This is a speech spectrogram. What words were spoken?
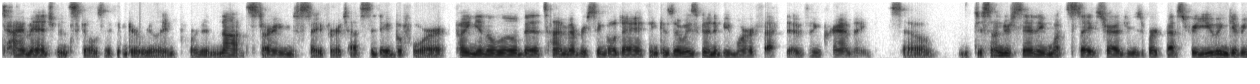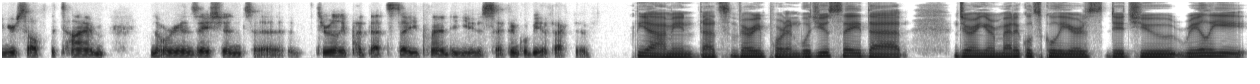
time management skills, I think, are really important. Not starting to study for a test the day before, putting in a little bit of time every single day, I think, is always going to be more effective than cramming. So, just understanding what study strategies work best for you and giving yourself the time and the organization to, to really put that study plan to use, I think, will be effective. Yeah, I mean, that's very important. Would you say that during your medical school years, did you really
